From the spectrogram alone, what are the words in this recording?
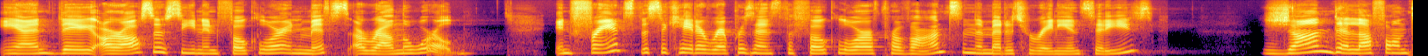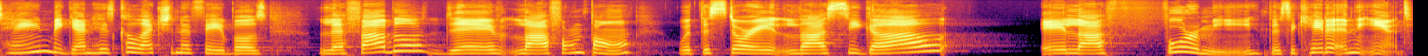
and they are also seen in folklore and myths around the world. In France, the cicada represents the folklore of Provence and the Mediterranean cities. Jean de La Fontaine began his collection of fables, Les Fables de La Fontaine, with the story La Cigale et la Fourmi, the cicada and the ant.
